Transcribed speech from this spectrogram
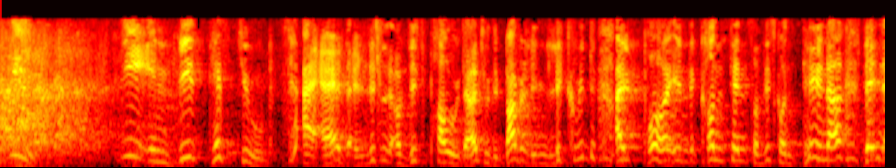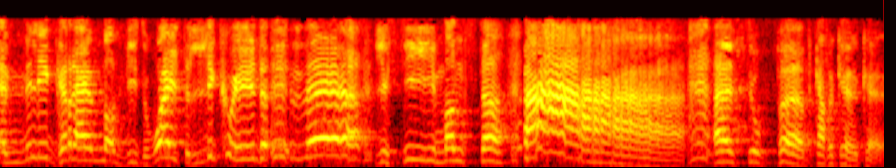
see, see, in this test tube, I add a little of this powder to the bubbling liquid. I pour in the contents of this container, then a milligram of this white liquid. There, you see, monster. Ah, a superb cup of cocoa.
